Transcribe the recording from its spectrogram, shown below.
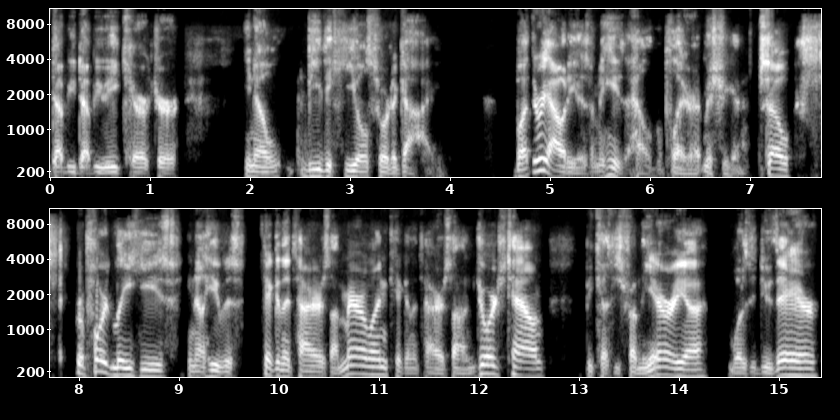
WWE character, you know, be the heel sort of guy. But the reality is, I mean, he's a hell of a player at Michigan. So reportedly, he's, you know, he was kicking the tires on Maryland, kicking the tires on Georgetown because he's from the area. What does he do there?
